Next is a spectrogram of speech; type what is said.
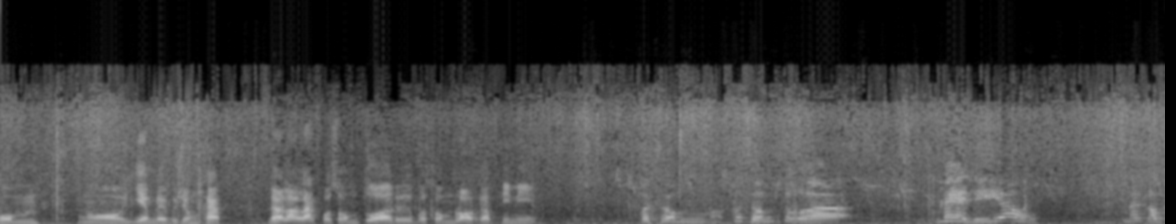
ผมอ๋อเยี่ยมเลยผู้ชมครับ แล้วหลักๆผสมตัวหรือผสมหลอดครับที่นี่ ผสมผสมตัวแม่เดียวแล้วก็ผ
